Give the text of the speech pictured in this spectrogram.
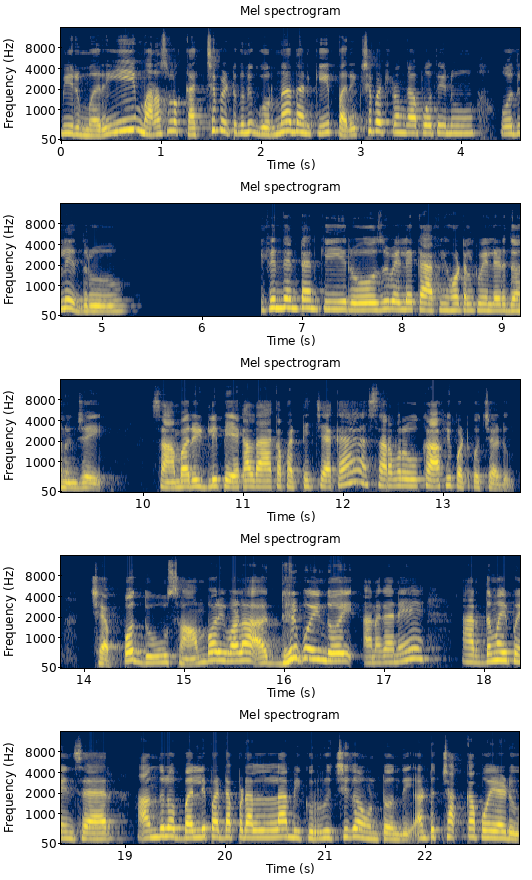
మీరు మరీ మనసులో కచ్చ పెట్టుకుని గురునాథానికి పరీక్ష పెట్టడం కాకపోతేను వదిలేద్దురు. టిఫిన్ తినడానికి రోజు వెళ్ళే కాఫీ హోటల్కి వెళ్ళాడు ధనుంజయ్. సాంబార్ ఇడ్లీ పీకల దాకా పట్టించాక సర్వరు కాఫీ పట్టుకొచ్చాడు. చెప్పొద్దు సాంబార్ ఇవాళ అద్దరిపోయిందోయ్ అనగానే అర్థమైపోయింది సార్. అందులో బల్లి పడ్డప్పుడల్లా మీకు రుచిగా ఉంటుంది అంటూ చక్కపోయాడు.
